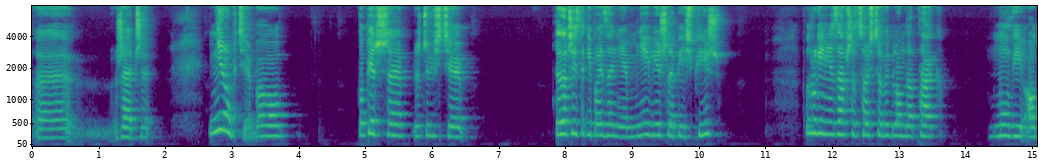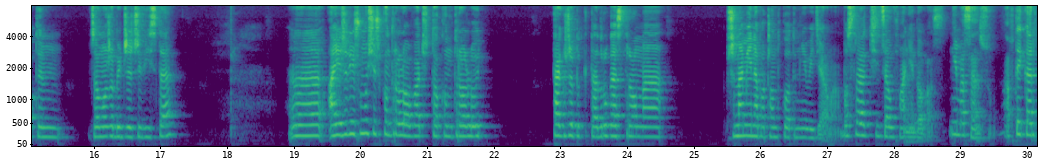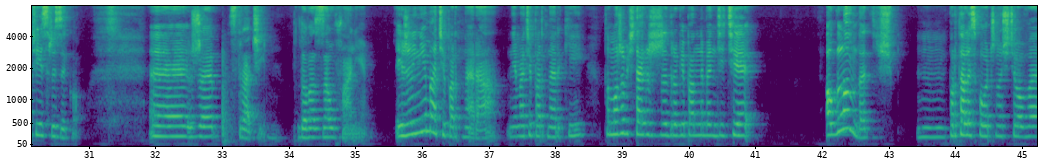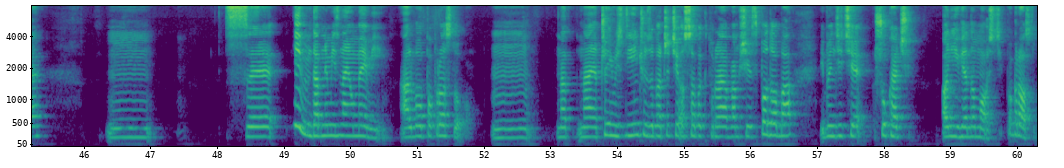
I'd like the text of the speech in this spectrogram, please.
rzeczy. Nie róbcie, bo po pierwsze, rzeczywiście, to znaczy jest takie powiedzenie, mniej wiesz, lepiej śpisz. Po drugie, nie zawsze coś, co wygląda tak, mówi o tym, co może być rzeczywiste. E, A jeżeli już musisz kontrolować, to kontroluj tak, żeby ta druga strona przynajmniej na początku o tym nie wiedziała, bo stracić zaufanie do Was. Nie ma sensu. A w tej karcie jest ryzyko, e, że straci do Was zaufanie. Jeżeli nie macie partnera, nie macie partnerki, to może być tak, że drogie panny będziecie oglądać mm, portale społecznościowe mm, z, nie wiem, dawnymi znajomymi, albo po prostu mm, na, na czyimś zdjęciu zobaczycie osobę, która Wam się spodoba i będziecie szukać o niej wiadomości. Po prostu.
